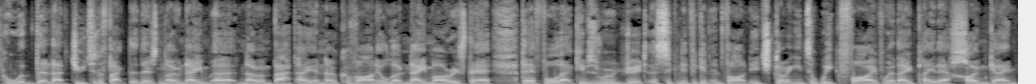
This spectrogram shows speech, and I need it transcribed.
that due to the fact that there's no name, uh, no Mbappe and no Cavani, although Neymar is there. Therefore, that gives Madrid a significant advantage going into Week Five, where they play their home game,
